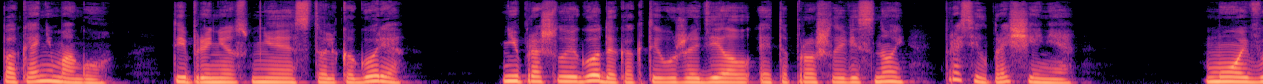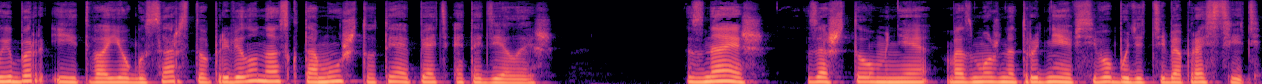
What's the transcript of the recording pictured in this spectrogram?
пока не могу. Ты принес мне столько горя. Не прошло и года, как ты уже делал это прошлой весной, просил прощения. Мой выбор и твое гусарство привело нас к тому, что ты опять это делаешь. Знаешь, за что мне, возможно, труднее всего будет тебя простить?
